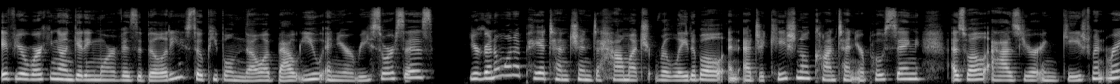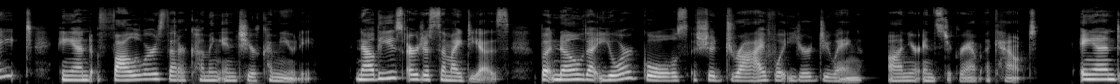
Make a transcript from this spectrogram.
if you're working on getting more visibility so people know about you and your resources, you're going to want to pay attention to how much relatable and educational content you're posting, as well as your engagement rate and followers that are coming into your community. Now, these are just some ideas, but know that your goals should drive what you're doing on your Instagram account. And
